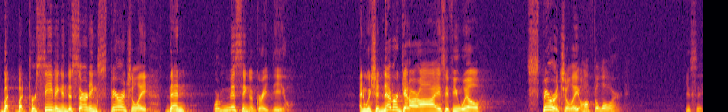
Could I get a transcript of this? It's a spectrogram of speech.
but, but perceiving and discerning spiritually, then we're missing a great deal. And we should never get our eyes, if you will, spiritually off the Lord, you see.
